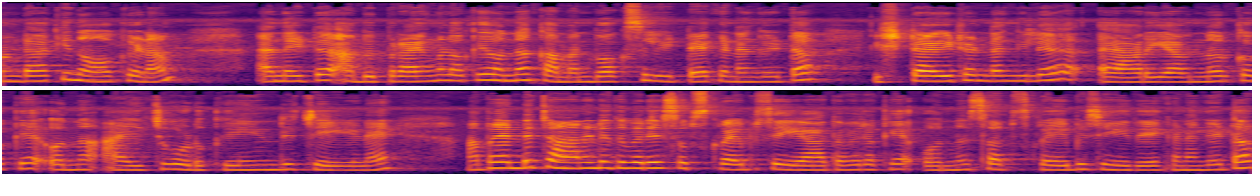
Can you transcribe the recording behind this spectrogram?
ഉണ്ടാക്കി നോക്കണം. എന്നിട്ട് അഭിപ്രായങ്ങളൊക്കെ ഒന്ന് കമന്റ് ബോക്സിൽ ഇട്ടേക്കണം കേട്ടോ. ഇഷ്ടമായിട്ടുണ്ടെങ്കിൽ അറിയാവുന്നവർക്കൊക്കെ ഒന്ന് അയച്ചു കൊടുക്കുകയും ചെയ്യണേ. അപ്പോൾ എന്റെ ചാനൽ ഇതുവരെ സബ്സ്ക്രൈബ് ചെയ്യാത്തവരൊക്കെ ഒന്ന് സബ്സ്ക്രൈബ് ചെയ്തേക്കണം കേട്ടോ.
